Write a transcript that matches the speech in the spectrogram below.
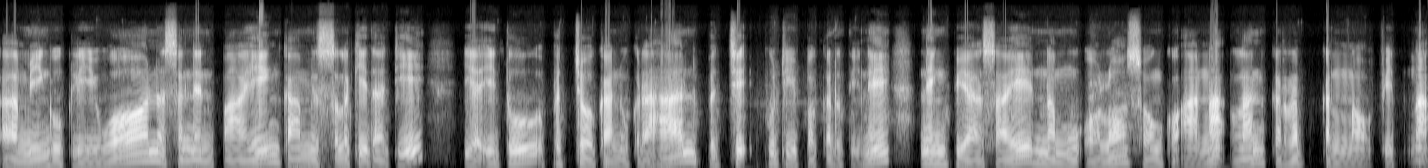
uh, Minggu Kliwon, Senin Pahing, Kamis Legi tadi yaitu bejo kanugrahan, becik budi pekertine, ning biasae nemu Allah songko anak lan kerep kena fitnah.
